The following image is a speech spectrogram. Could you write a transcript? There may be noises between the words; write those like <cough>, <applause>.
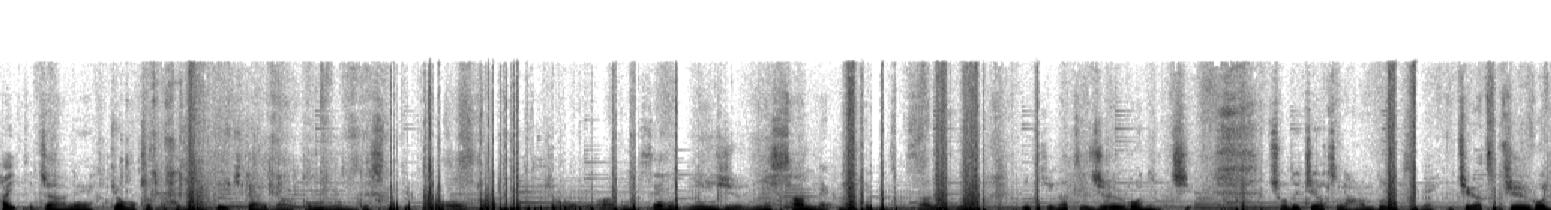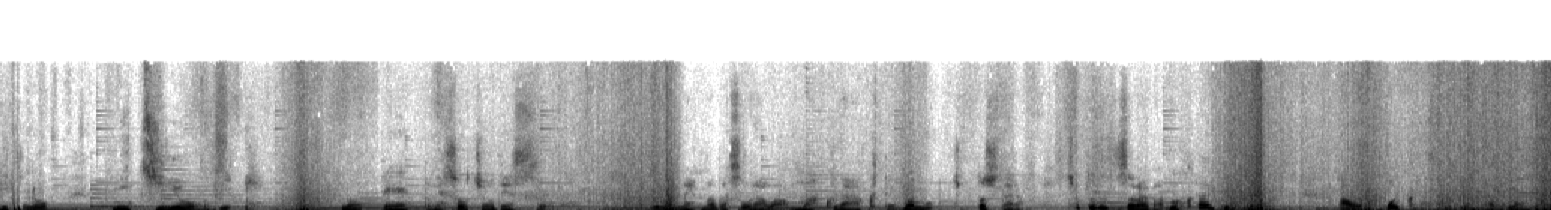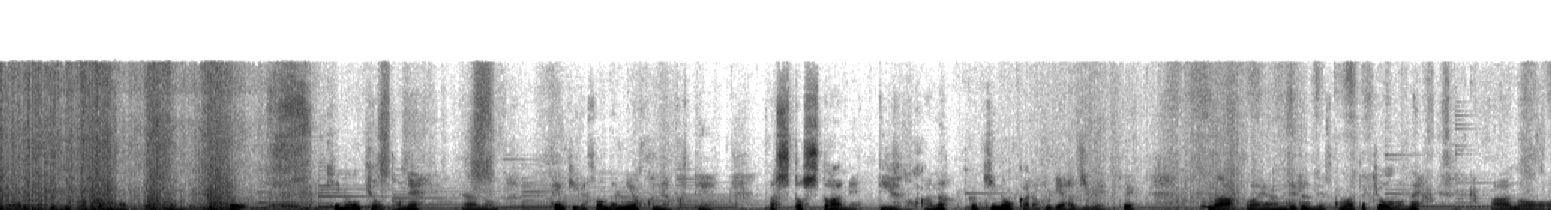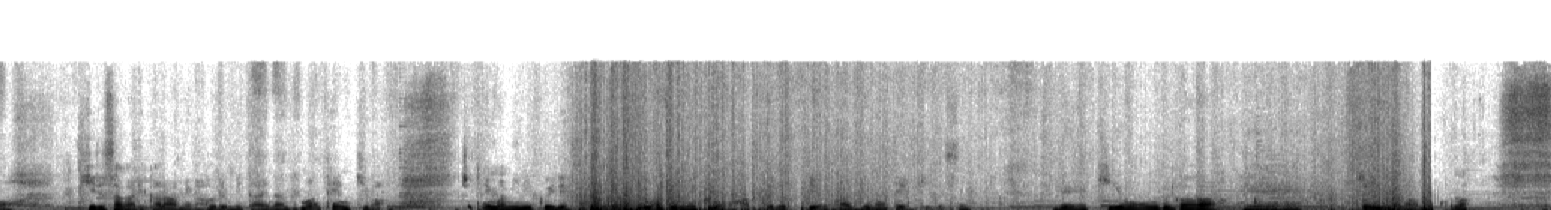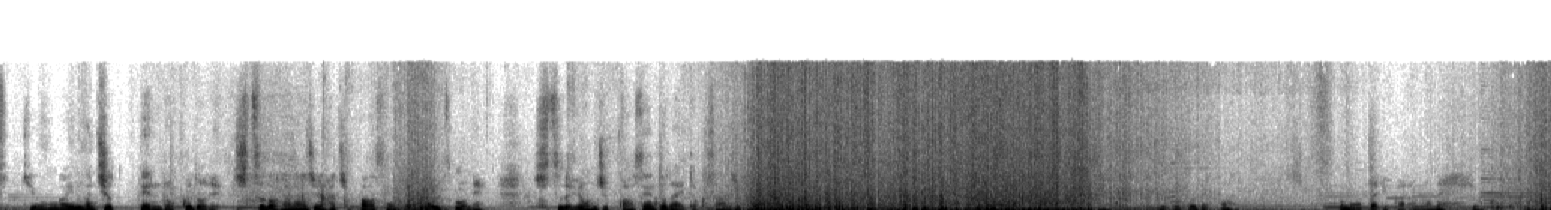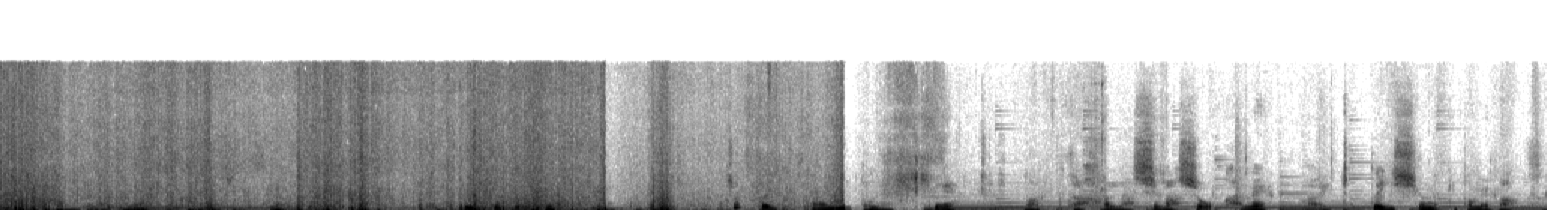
はい。じゃあね、今日もちょっと始めていきたいなと思うんですけど、今日は2022、3年、2023年1月15日、ちょうど1月の半分ですね、1月15日の日曜日の、えーっとね、早朝です。今ね、まだ空は真っ暗くて、まあもうちょっとしたら、ちょっとずつ空が、まあ暗いけど、青っぽい暗さなんで、出てくるかなと思うんですけど、昨日、今日とね、あの、天気がそんなに良くなくて、まあ、しとしと雨っていうのかな。昨日から降り始めて、今は止んでるんですけど、また今日もね、あの、昼下がりから雨が降るみたいなんで、まあ天気は、ちょっと今見にくいですけど、まあ全面雲が張ってるっていう感じの天気ですね。で、気温が、えー、というなのかな。気温が今10.6度で、湿度78%。やっぱりいつもね、湿度40%台とか30%台ということで、あこの辺りからもね、よくわかるんじゃないかな、という感じがしますね。というころで、ちょっと一回止めて、また話しましょうかね。はい。ちょっと一瞬だけ止めます。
